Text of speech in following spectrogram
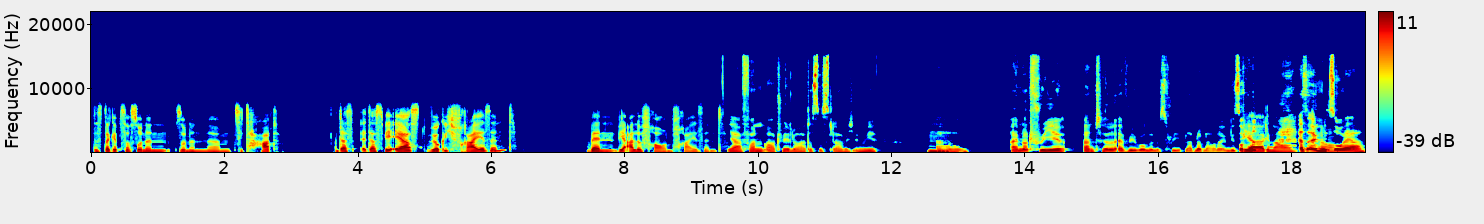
das, da gibt es auch so einen, so einen ähm, Zitat, dass, äh, dass wir erst wirklich frei sind, wenn wir alle Frauen frei sind. Ja, von Audrey Lorde, das ist, glaube ich, irgendwie mhm. uh, I'm not free until every woman is free, bla bla bla oder irgendwie so. Ja, genau. Also irgendwie genau. so, ja.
